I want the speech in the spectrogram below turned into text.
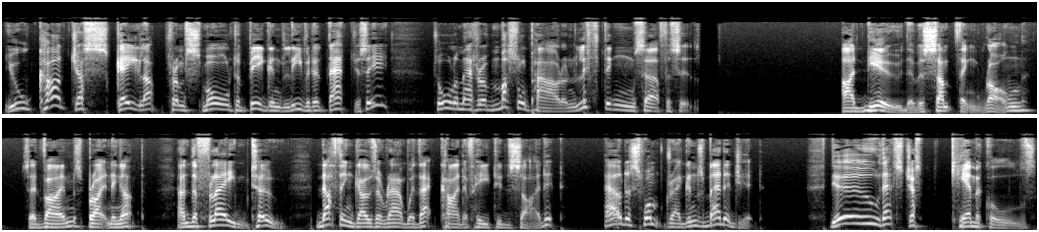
You can't just scale up from small to big and leave it at that, you see. It's all a matter of muscle power and lifting surfaces. I knew there was something wrong, said Vimes, brightening up. And the flame, too. Nothing goes around with that kind of heat inside it. How do swamp dragons manage it? Oh, that's just chemicals,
